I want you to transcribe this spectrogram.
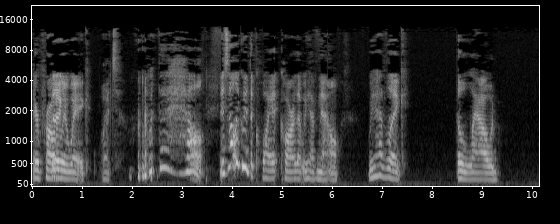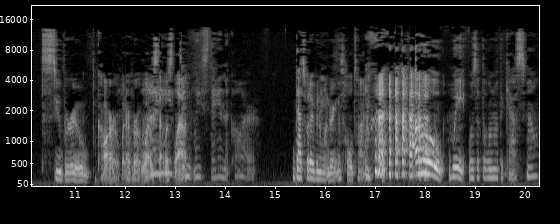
They were probably Like- awake. What? What the hell? And it's not like we had the quiet car that we have now. We had like the loud Subaru car, whatever it was, that was loud. Didn't we stay in the car? That's what I've been wondering this whole time. oh, wait, was it the one with the gas smell?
